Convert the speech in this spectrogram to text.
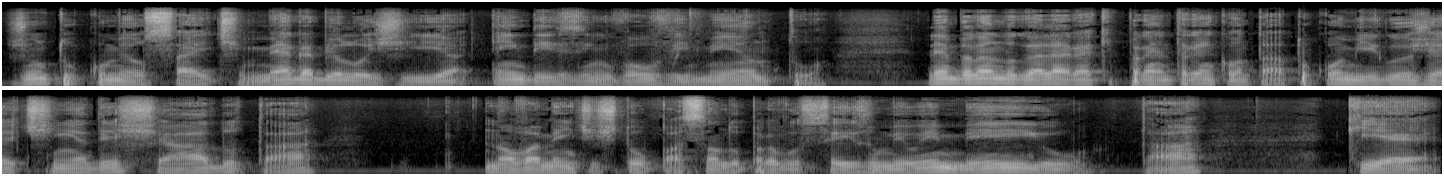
junto com o meu site Mega Biologia em Desenvolvimento. Lembrando, galera, que para entrar em contato comigo eu já tinha deixado, tá? Novamente estou passando para vocês o meu e-mail, tá? Que é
